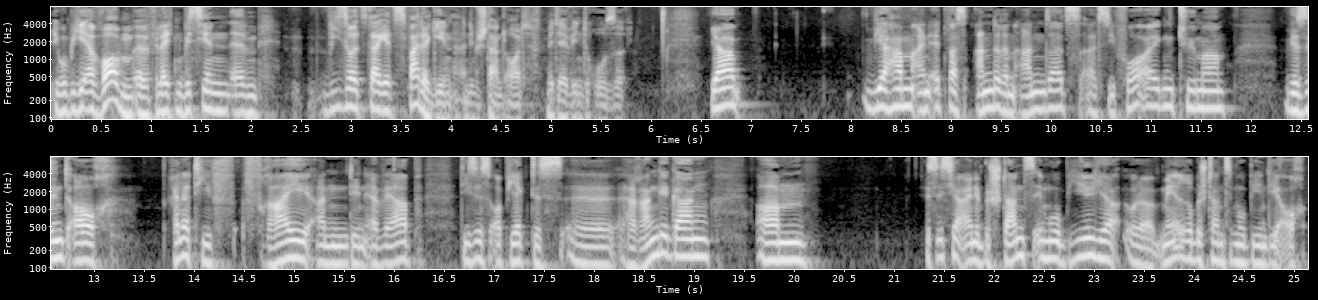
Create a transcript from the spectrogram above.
Immobilie erworben. Äh, vielleicht ein bisschen, ähm, wie soll es da jetzt weitergehen an dem Standort mit der Windrose? Ja, wir haben einen etwas anderen Ansatz als die Voreigentümer. Wir sind auch relativ frei an den Erwerb dieses Objektes äh, herangegangen. Ähm, es ist ja eine Bestandsimmobilie oder mehrere Bestandsimmobilien, die auch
